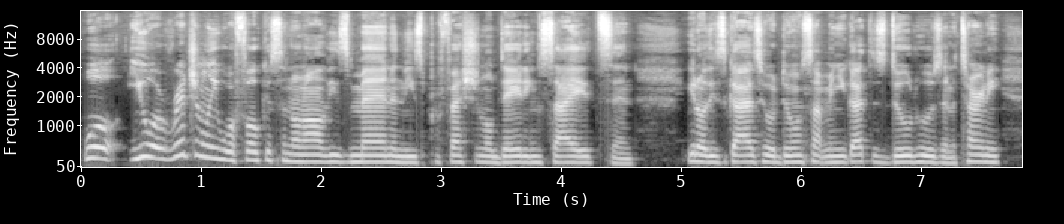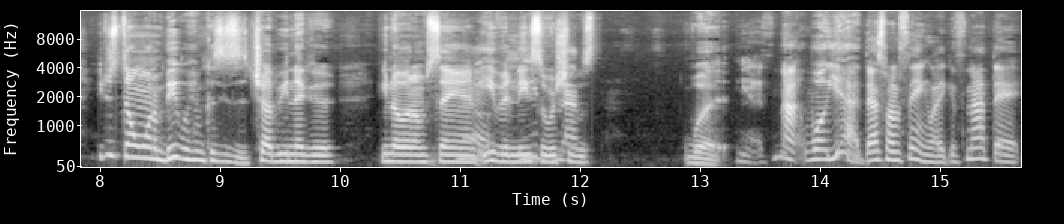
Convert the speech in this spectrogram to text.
Well, you originally were focusing on all these men and these professional dating sites and you know these guys who are doing something. You got this dude who's an attorney. You just don't want to be with him because he's a chubby nigga. You know what I'm saying? No, Even Nisa, where she was, what? Yeah, it's not. Well, yeah, that's what I'm saying. Like, it's not that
